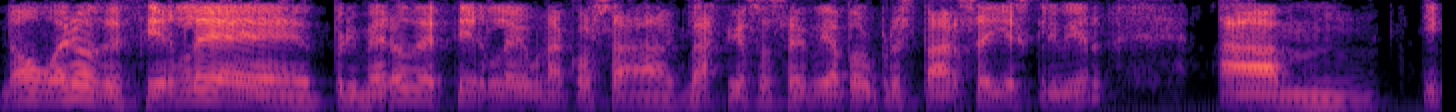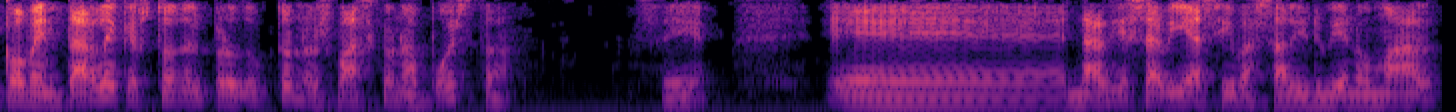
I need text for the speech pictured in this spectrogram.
No, bueno, decirle, primero decirle una cosa, gracias a Silvia por prestarse y escribir, um, y comentarle que esto del producto no es más que una apuesta, ¿sí? Eh, nadie sabía si iba a salir bien o mal,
